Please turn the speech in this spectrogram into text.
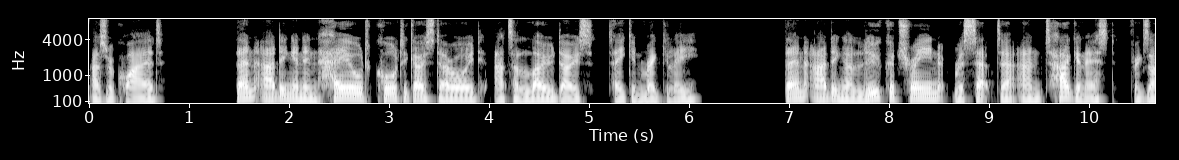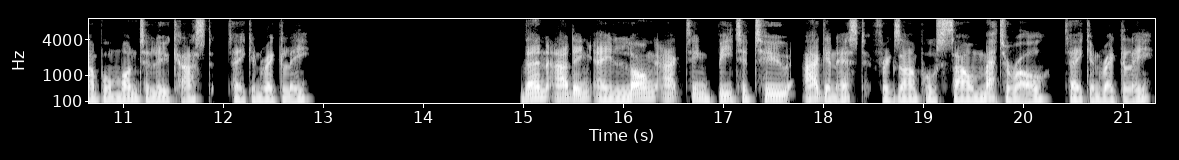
as required, then adding an inhaled corticosteroid at a low dose taken regularly, then adding a leukotriene receptor antagonist, for example, montelukast, taken regularly, then adding a long acting beta 2 agonist, for example, salmeterol, taken regularly,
